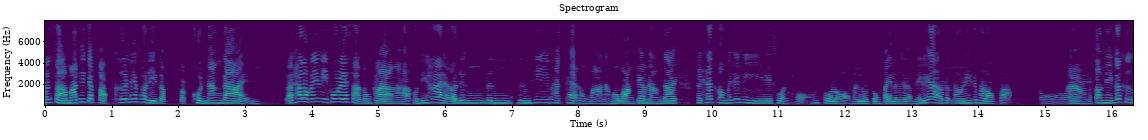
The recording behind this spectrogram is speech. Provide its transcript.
มันสามารถที่จะปรับขึ้นให้พอดีกับแบบคนนั่งได้อืม แล้วถ้าเราไม่มีผู้โดยสารตรงกลางอะค่ะ คนที่ห้าเนี่ยเราดึงดึงดึงที่พักแขนลงมานะมาวางแก้วน้ำได้ แต่แค่เขาไม่ได้มีในส่วนของตัวรองมันหลุดลงไปเลยแบบนี้เอาเอานี่ขึ้นมาลองฟ้าอ๋ออ่าแล้วตอนนี้ก็คือ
